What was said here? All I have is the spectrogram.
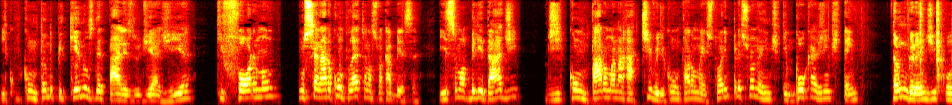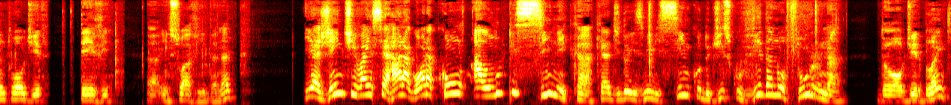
e contando pequenos detalhes do dia a dia que formam um cenário completo na sua cabeça. E isso é uma habilidade de contar uma narrativa, de contar uma história impressionante que pouca gente tem, tão grande quanto o Aldir teve em sua vida, né? E a gente vai encerrar agora com a Lupicínica, que é de 2005, do disco Vida Noturna, do Aldir Blanc.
